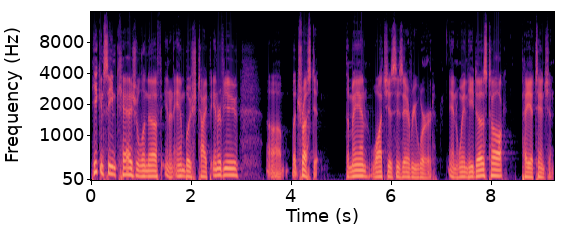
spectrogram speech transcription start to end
He can seem casual enough in an ambush type interview, uh, but trust it. The man watches his every word. And when he does talk, pay attention.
